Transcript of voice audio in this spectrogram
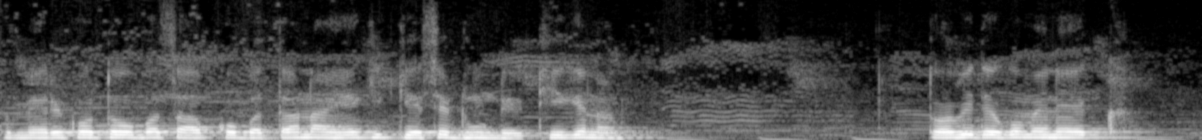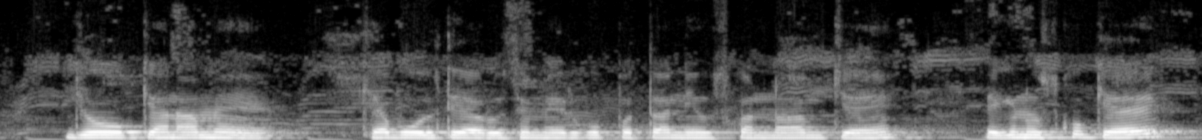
तो मेरे को तो बस आपको बताना है कि कैसे ढूंढे, ठीक है ना? तो अभी देखो मैंने एक जो क्या नाम है, क्या बोलते हैं यार उसे, मेरे को पता नहीं उसका नाम क्या है, लेकिन उसको क्या है,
